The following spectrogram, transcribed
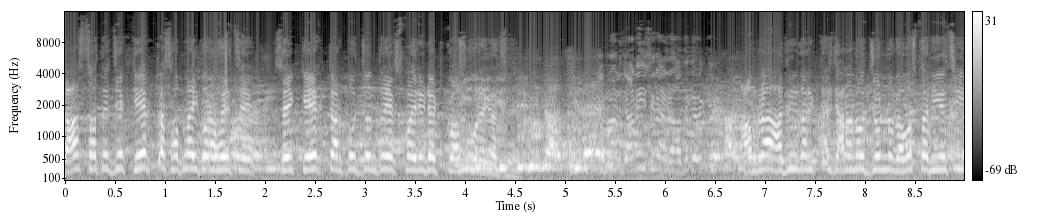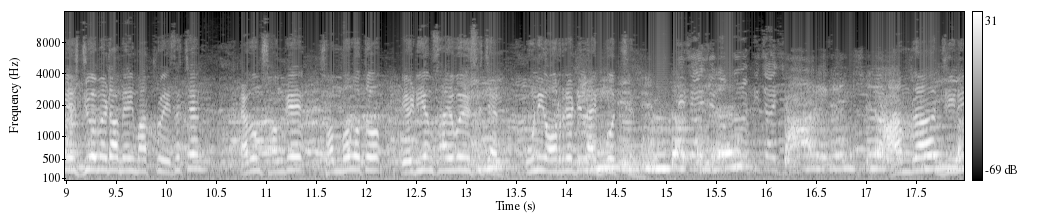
তার সাথে যে কেকটা সাপ্লাই করা হয়েছে, সেই কেকটার পর্যন্ত এক্সপায়ারি ডেট ক্রস করে গেছে। আমরা আধিকারিকদের জানানোর জন্য ব্যবস্থা নিয়েছি। এসডিও ম্যাডাম এই মাত্র এসেছেন এবং সঙ্গে সম্ভবত এডিএম সাহেবও এসেছেন। উনি অলরেডি লাইভ করছেন। আমরা যিনি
